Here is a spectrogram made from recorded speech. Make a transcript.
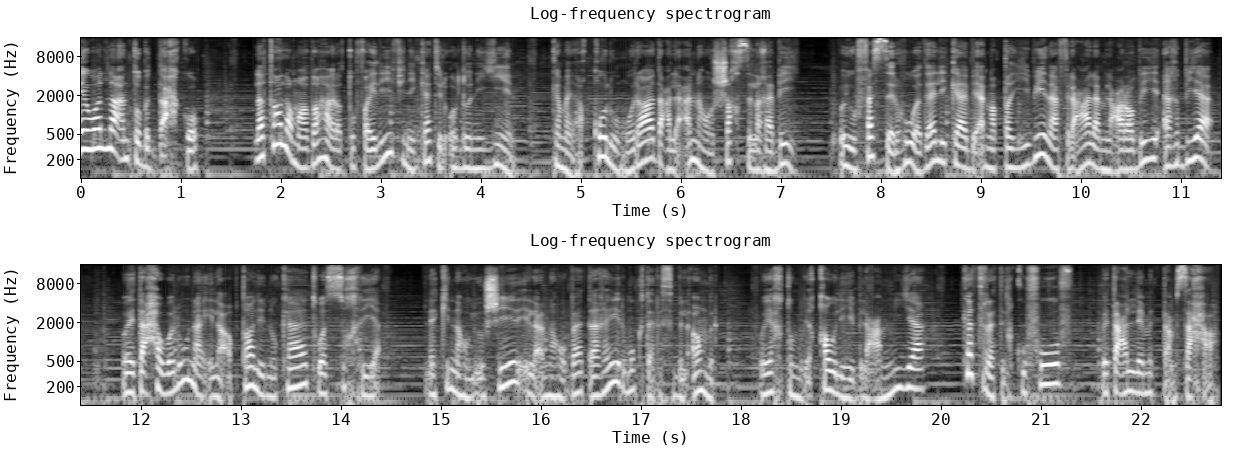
إيه والله أنتم بتضحكوا لطالما ظهر الطفيلي في نكات الأردنيين كما يقول مراد على أنه الشخص الغبي ويفسر هو ذلك بأن الطيبين في العالم العربي أغبياء ويتحولون إلى أبطال النكات والسخرية لكنه يشير إلى أنه بات غير مكترث بالأمر ويختم بقوله بالعامية كثرة الكفوف بتعلم التمسحة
